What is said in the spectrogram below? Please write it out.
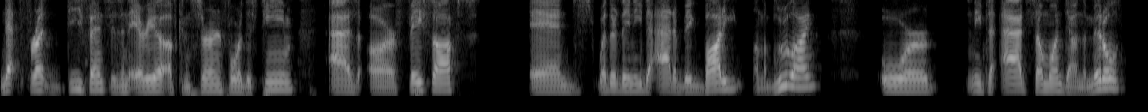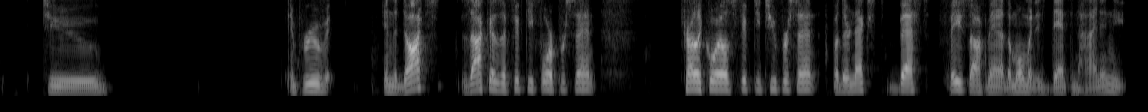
Net front defense is an area of concern for this team, as are faceoffs and whether they need to add a big body on the blue line or need to add someone down the middle to improve in the dots. Zacha is a 54%, Charlie Coyle's 52%, but their next best face-off man at the moment is Danton Heinen. He,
